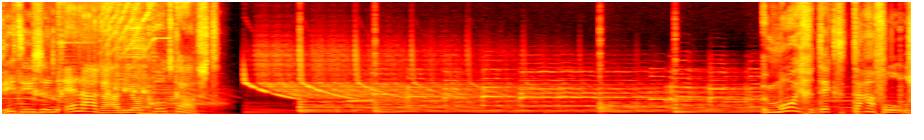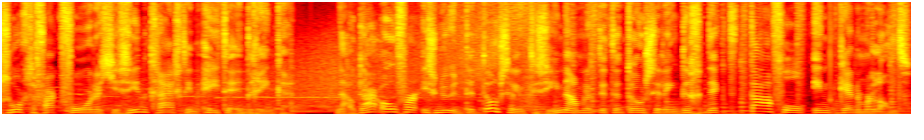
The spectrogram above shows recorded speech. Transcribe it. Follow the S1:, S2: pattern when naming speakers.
S1: Dit is een NH Radio podcast.
S2: Een mooi gedekte tafel zorgt er vaak voor dat je zin krijgt in eten en drinken. Nou, daarover is nu een tentoonstelling te zien, namelijk de tentoonstelling De Gedekte Tafel in Kennemerland.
